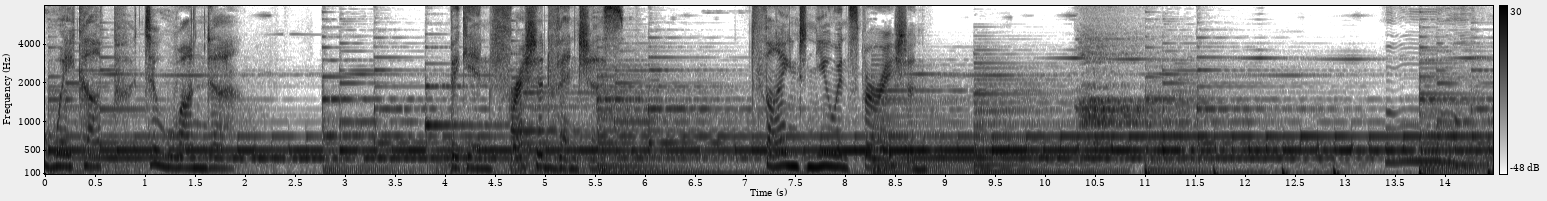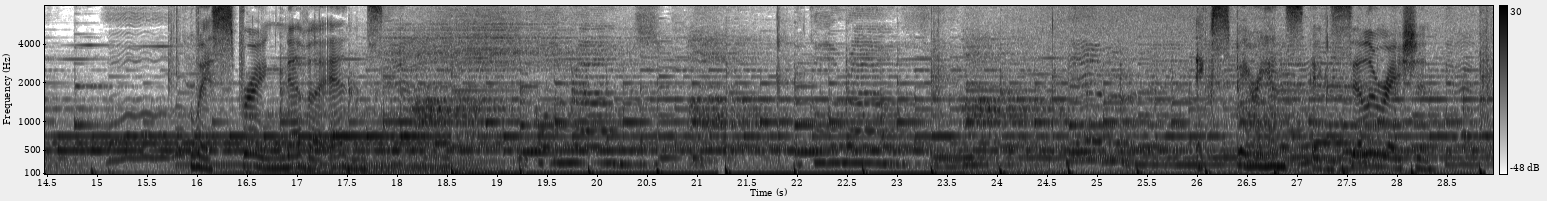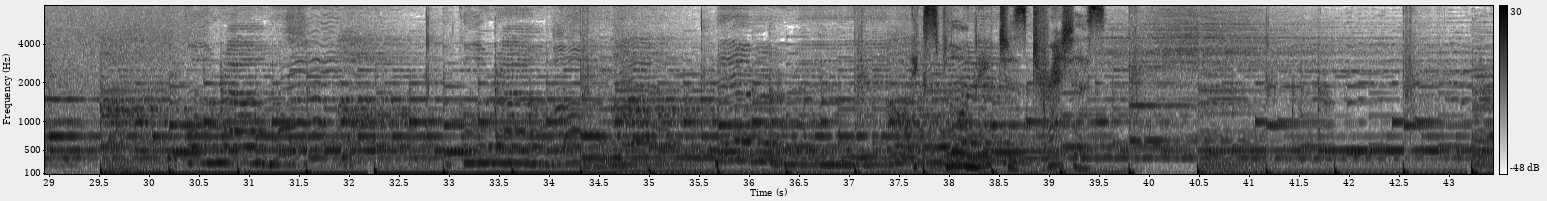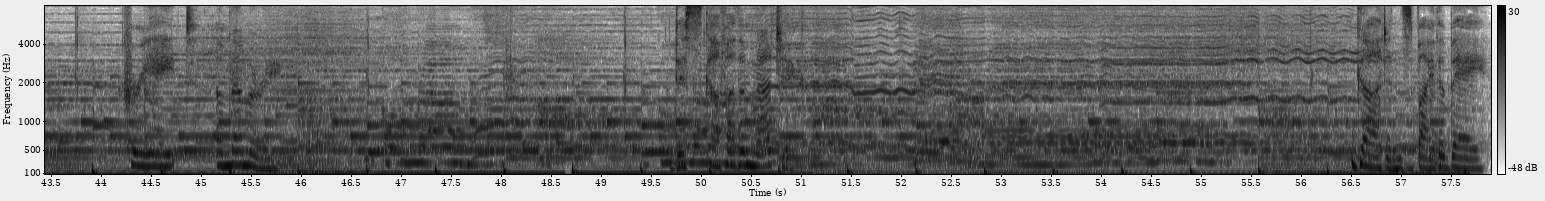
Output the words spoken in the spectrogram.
Wake up to wonder. Begin fresh adventures. Find new inspiration. Where spring never ends. Experience exhilaration. Explore nature's treasures. Create a memory. Discover the magic. Gardens by the Bay.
